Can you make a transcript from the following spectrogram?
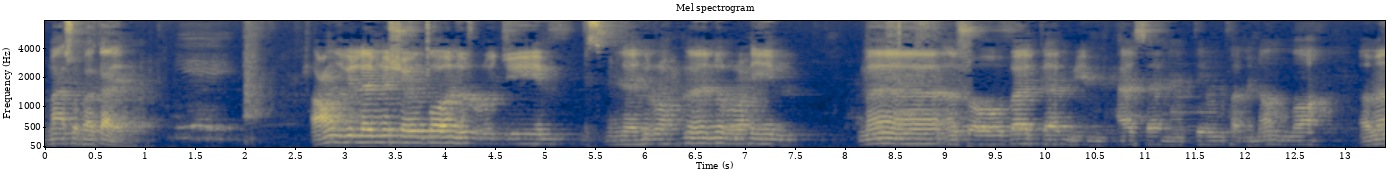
مع شفقايا أعوذ بالله من الشيطان الرجيم بسم الله الرحمن الرحيم ما أصابك من حسنة فمن الله وما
